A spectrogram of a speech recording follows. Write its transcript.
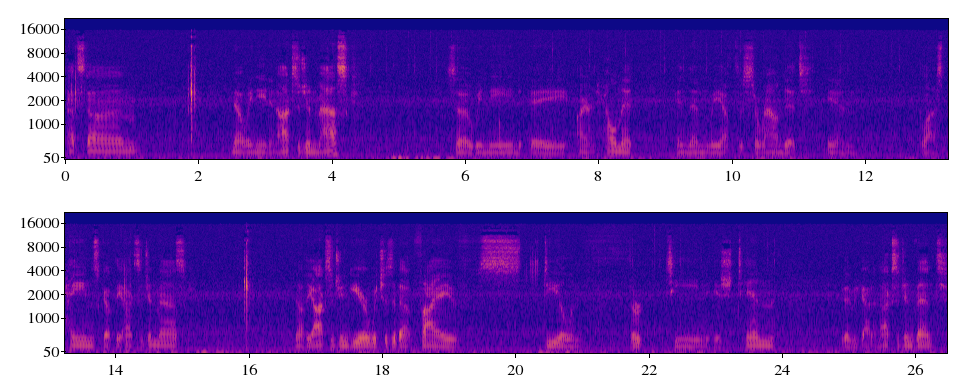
That's done. Now we need an oxygen mask. So we need a iron helmet and then we have to surround it in glass panes. Got the oxygen mask. Now the oxygen gear, which is about five steel and 13-ish 10. Good, we got an oxygen vent.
